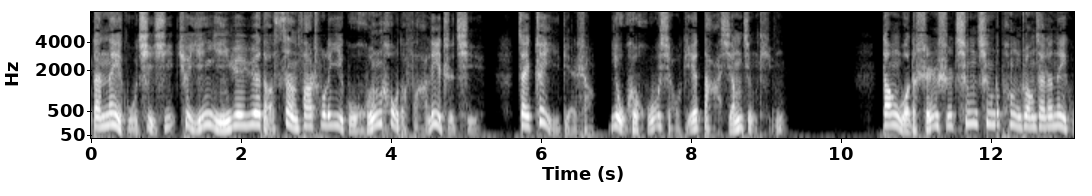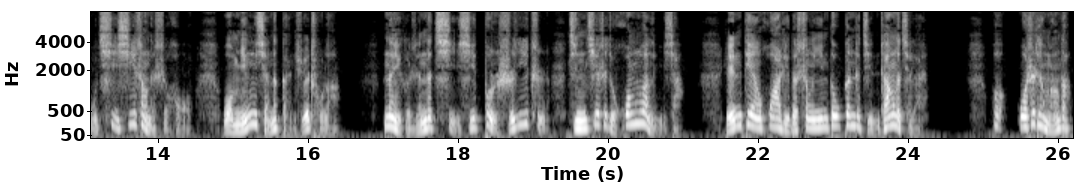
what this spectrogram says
但那股气息却隐隐约约的散发出了一股浑厚的法力之气，在这一点上又和胡小蝶大相径庭。当我的神识轻轻的碰撞在了那股气息上的时候，我明显的感觉出了那个人的气息顿时一滞，紧接着就慌乱了一下，连电话里的声音都跟着紧张了起来。我我这挺忙的，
